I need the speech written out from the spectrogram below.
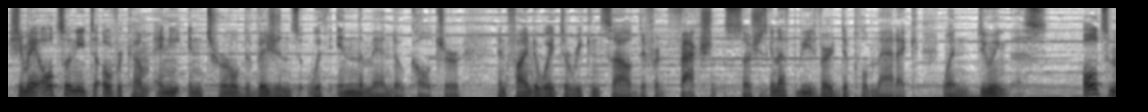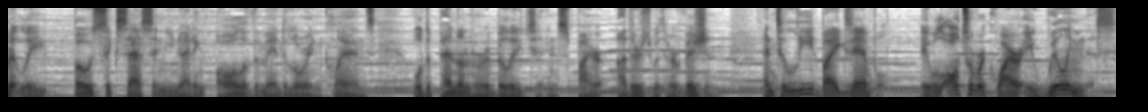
She may also need to overcome any internal divisions within the Mando culture and find a way to reconcile different factions, so she's gonna have to be very diplomatic when doing this. Ultimately, Bo's success in uniting all of the Mandalorian clans will depend on her ability to inspire others with her vision and to lead by example. It will also require a willingness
